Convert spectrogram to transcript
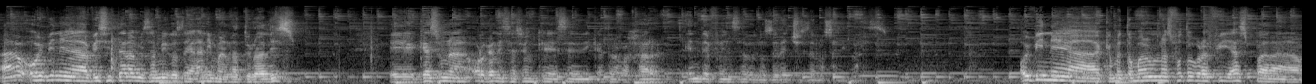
Ah, hoy vine a visitar a mis amigos de Animal Naturalis, eh, que es una organización que se dedica a trabajar en defensa de los derechos de los animales. Hoy vine a que me tomaran unas fotografías para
